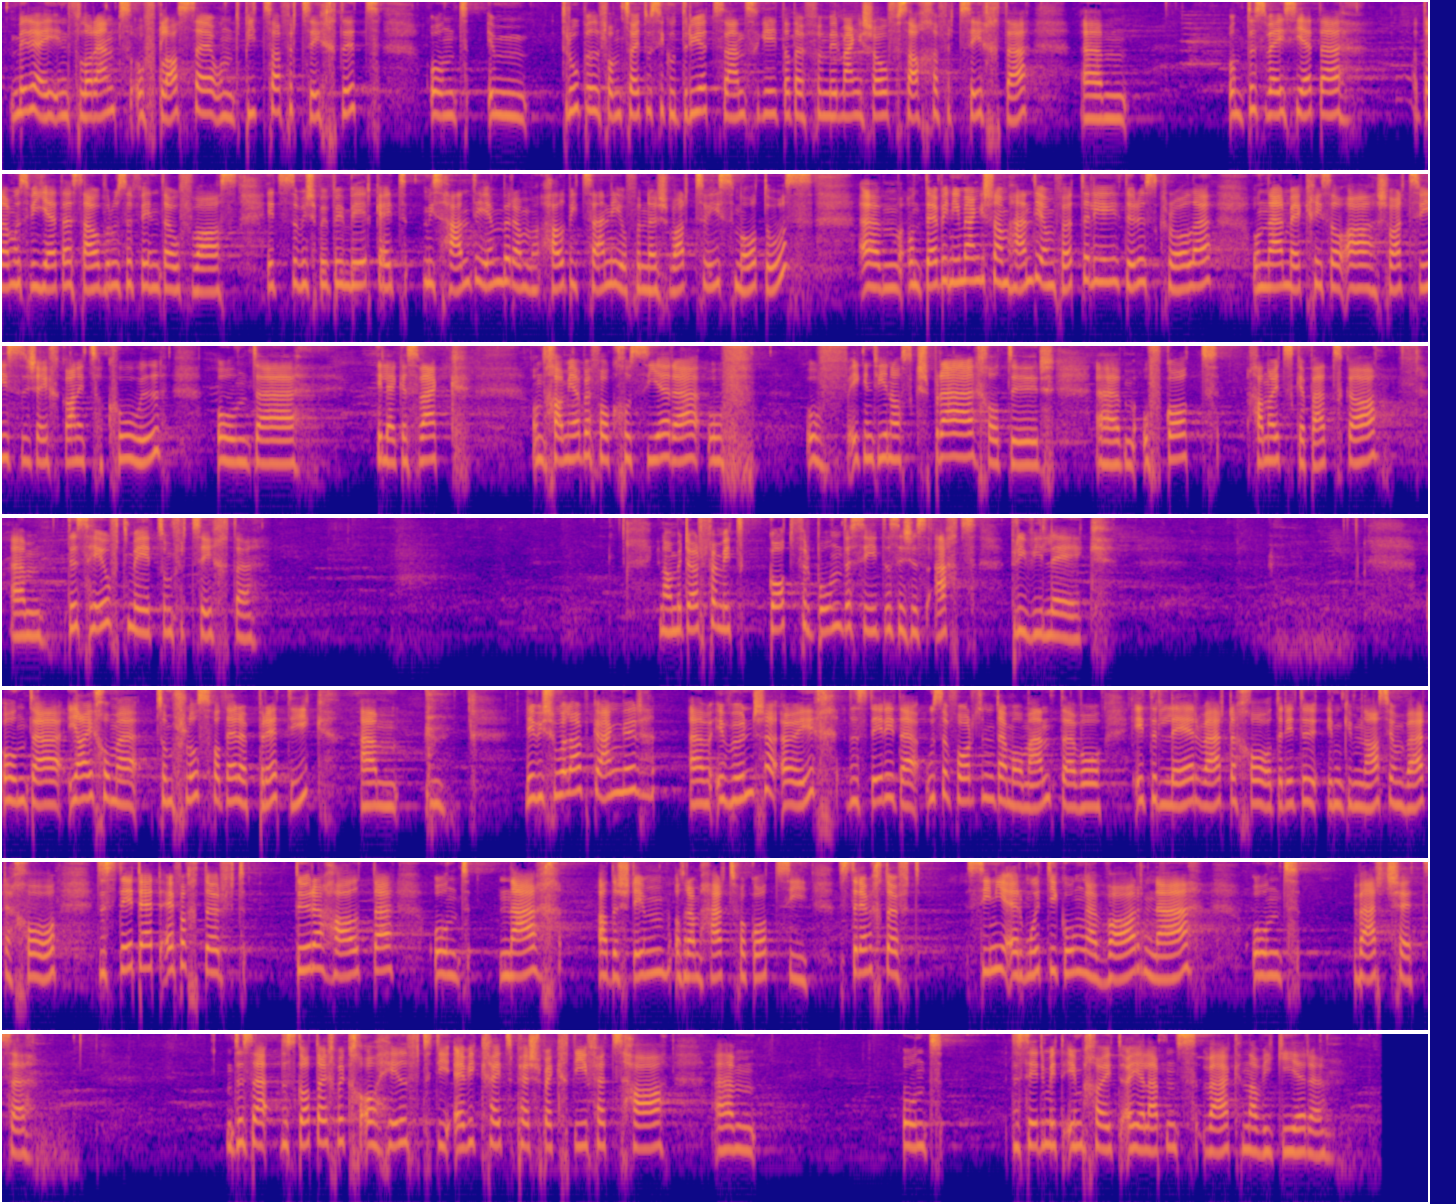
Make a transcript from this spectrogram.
wir haben in Florenz auf Glasse und Pizza verzichtet. Und im Trubel vom 2023 da dürfen wir manchmal schon auf Sachen verzichten. Ähm, und das weiß jeder, da muss wie jeder selber herausfinden, auf was. Jetzt zum Beispiel bei mir geht mein Handy immer um halb zehn auf einen schwarz-weiß Modus. Ähm, und dann bin ich manchmal am Handy am Foto durchscrollen und dann merke ich so, ah, schwarz-weiß ist eigentlich gar nicht so cool. Und äh, ich lege es weg und kann mich eben fokussieren auf, auf irgendwie noch das Gespräch oder ähm, auf Gott. Ich kann noch ins Gebet gehen. Ähm, das hilft mir zum Verzichten. Genau, wir dürfen mit Gott verbunden sein. Das ist ein echtes Privileg. Und äh, ja, ich komme zum Schluss von dieser Predigt. Ähm, liebe Schulabgänger, äh, ich wünsche euch, dass ihr in den herausfordernden Momenten, die in der Lehre werden kommen oder in der, im Gymnasium werden kommen, dass ihr dort einfach dürft durchhalten und nach an der Stimme oder am Herz von Gott sein. Dass ihr einfach dürft seine Ermutigungen wahrnehmen und wertschätzen. Und dass, äh, dass Gott euch wirklich auch hilft, die Ewigkeitsperspektive zu haben ähm, und dass ihr mit ihm könnt euren Lebensweg navigieren könnt.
